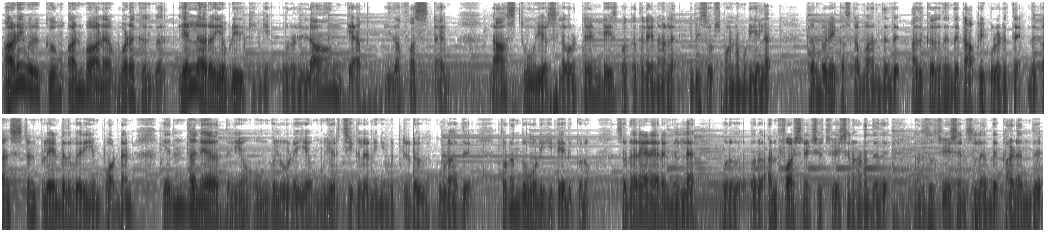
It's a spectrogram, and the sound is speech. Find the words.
அனைவருக்கும் அன்பான வணக்கங்கள். எல்லாரும் எப்படி இருக்கீங்க? ஒரு லாங் கேப் இதுதான் ஃபஸ்ட் டைம் லாஸ்ட் டூ இயர்ஸில் ஒரு டென் டேஸ் பக்கத்தில் என்னால் எபிசோட்ஸ் பண்ண முடியலை. ரொம்பவே கஷ்டமாக இருந்தது. அதுக்காக தான் இந்த டாபிக் கூட எடுத்தேன். இந்த கன்சிஸ்டன்ட் பிளேன்றது வெரி இம்பார்ட்டன்ட் எந்த நேரத்துலையும் உங்களுடைய முயற்சிகளை நீங்கள் விட்டுடவே கூடாது. தொடர்ந்து ஓடிக்கிட்டே இருக்கணும். ஸோ நிறைய நேரங்களில் ஒரு ஒரு அன்ஃபார்ச்சுனேட் சுச்சுவேஷன் நடந்தது. அந்த சுச்சுவேஷன்ஸ்லேருந்து கடந்து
